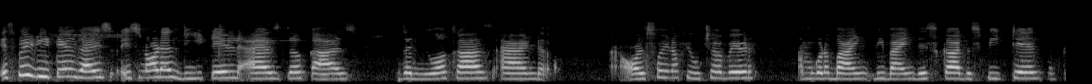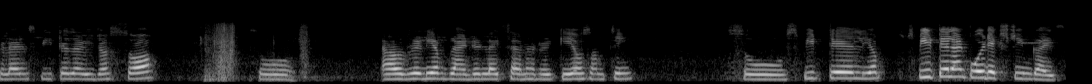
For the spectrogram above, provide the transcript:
It's pretty detailed guys. It's not as detailed as the cars the newer cars and also in a future vid i'm to buying be buying this car the speedtail. The McLaren speedtail that you just saw. So i already have grinded like 700k or something. So speedtail yep. Speedtail and Poid extreme guys.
